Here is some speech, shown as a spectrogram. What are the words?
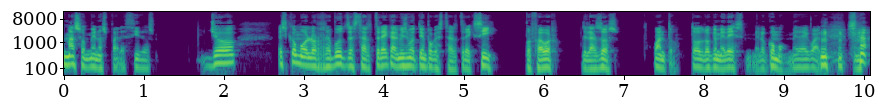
más o menos parecidos. Yo es como los reboots de Star Trek al mismo tiempo que Star Trek. Sí, por favor, de las dos. ¿Cuánto? Todo lo que me des, me lo como, me da igual. O sea,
